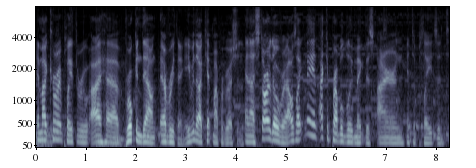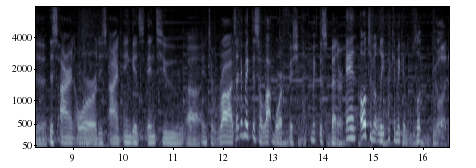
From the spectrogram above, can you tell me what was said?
In my current playthrough, I have broken down everything, even though I kept my progression. And I started over. I was like, man, I could probably make this iron into plates, into this iron ore, these iron ingots into uh, into rods. I can make this a lot more efficient. I can make this better, and ultimately, I can make it look good.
